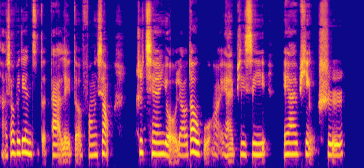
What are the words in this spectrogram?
啊消费电子的大类的方向。之前有聊到过啊，AIPC、AIP 是。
